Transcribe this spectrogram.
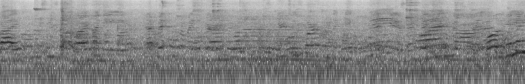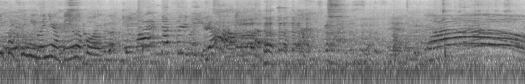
Bye. Bye, honey. Happy birthday. Why I'm not 30. Yeah. wow.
